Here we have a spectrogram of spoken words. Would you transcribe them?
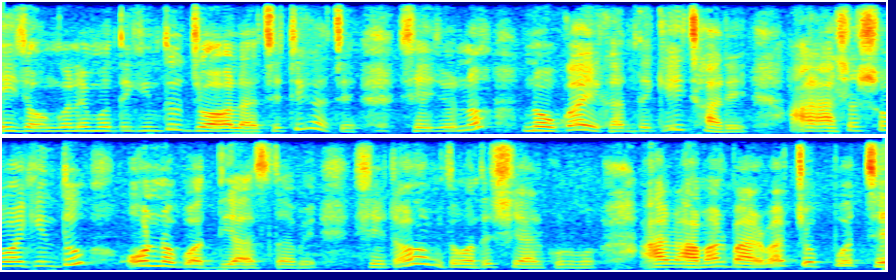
এই জঙ্গলের মধ্যে কিন্তু জল আছে, ঠিক আছে? সেই জন্য নৌকা এখান থেকেই ছাড়ে। আর আসার সময় কিন্তু অন্য পথ দিয়ে আসতে হবে। সেটাও আমি তোমাদের শেয়ার করব। আর আমার বারবার চোখ পড়ছে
